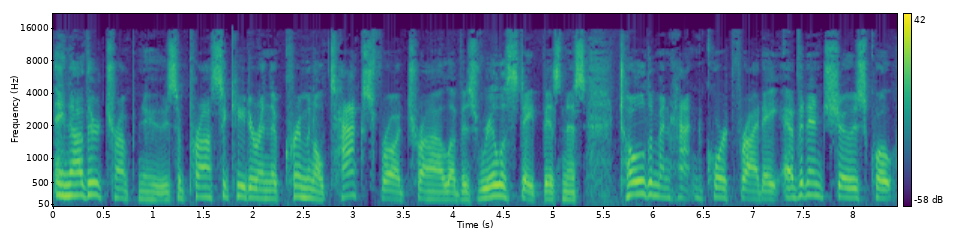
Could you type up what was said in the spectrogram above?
In other Trump news, a prosecutor in the criminal tax fraud trial of his real estate business told a Manhattan court Friday evidence shows, quote,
